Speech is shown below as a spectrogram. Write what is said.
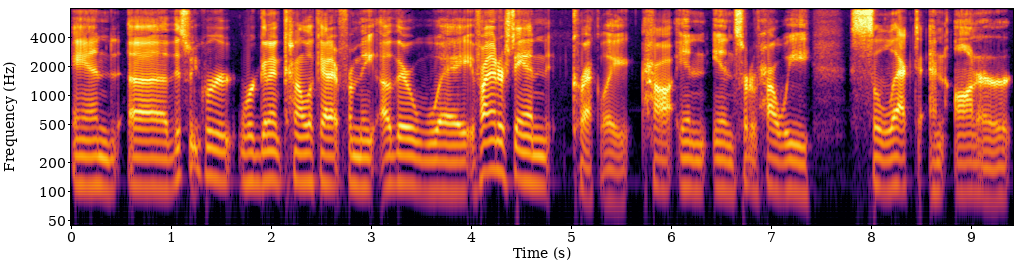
And uh, this week, we're we're going to kind of look at it from the other way. If I understand correctly, how in in sort of how we select and honor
